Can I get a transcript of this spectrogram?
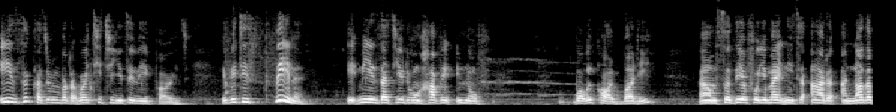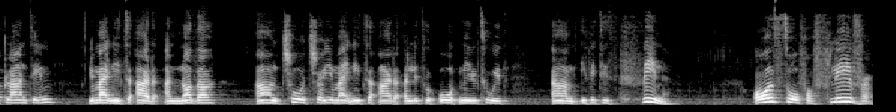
is, because remember that we're teaching you to make porridge. If it is thin, it means that you don't have enough what we call body um, so therefore, you might need to add another plantain. You might need to add another um, chocho. You might need to add a little oatmeal to it um, if it is thin. Also for flavor,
